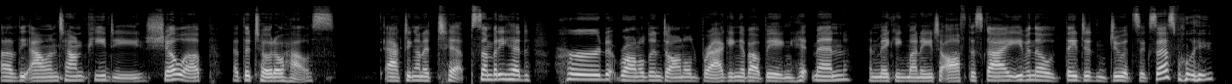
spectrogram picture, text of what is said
of the Allentown PD show up at the Toto house acting on a tip. Somebody had heard Ronald and Donald bragging about being hitmen and making money to off this guy, even though they didn't do it successfully.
